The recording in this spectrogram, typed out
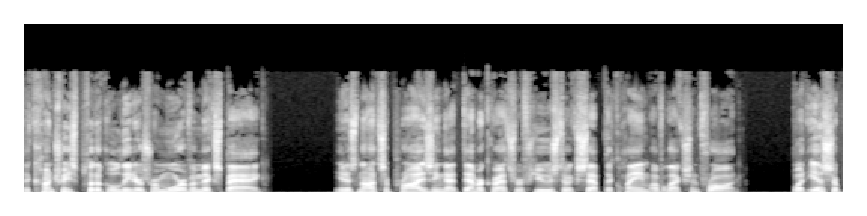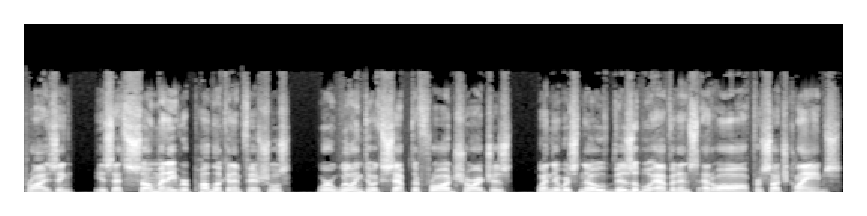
The country's political leaders were more of a mixed bag. It is not surprising that Democrats refused to accept the claim of election fraud. What is surprising is that so many Republican officials were willing to accept the fraud charges when there was no visible evidence at all for such claims.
